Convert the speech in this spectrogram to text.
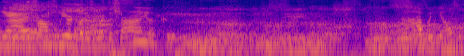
Yeah, it sounds weird, but it's worth a shot. Ah, but he also.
